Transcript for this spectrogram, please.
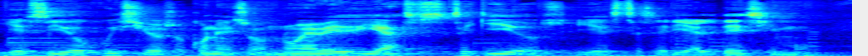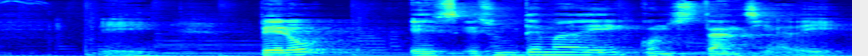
y he sido juicioso con eso, nueve días seguidos y este sería el décimo. Eh, pero es, es un tema de constancia, de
